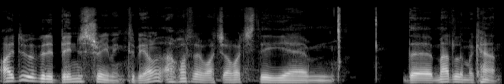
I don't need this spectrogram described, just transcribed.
I do a bit of binge streaming, to be honest. Uh, What did I watch? I watched the um, the Madeleine McCann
